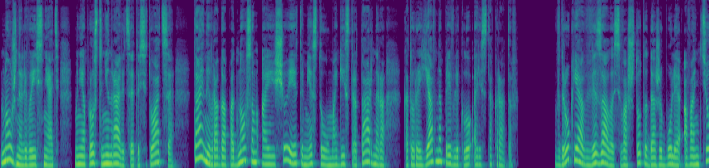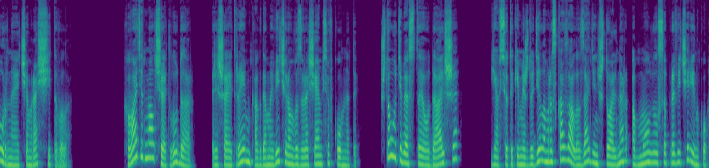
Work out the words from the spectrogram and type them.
Нужно ли выяснять? Мне просто не нравится эта ситуация. Тайны врага под носом, а еще и это место у магистра Тарнера, которое явно привлекло аристократов. Вдруг я ввязалась во что-то даже более авантюрное, чем рассчитывала. «Хватит молчать, Лудар», — решает Рейм, когда мы вечером возвращаемся в комнаты. «Что у тебя с Тео дальше?» Я все-таки между делом рассказала за день, что Альнар обмолвился про вечеринку.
